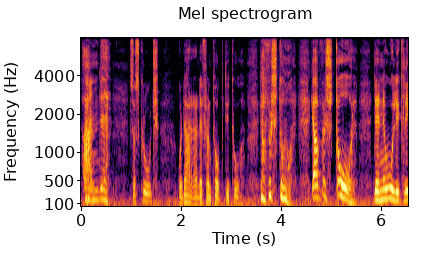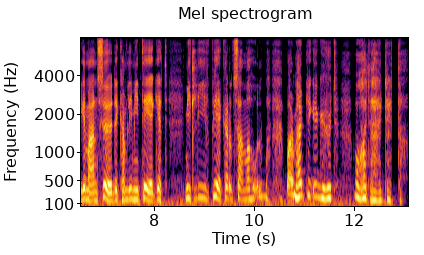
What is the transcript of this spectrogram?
Ande, sa Scrooge och darrade från topp till tå. Jag förstår, jag förstår. Den olycklige mans öde kan bli mitt eget. Mitt liv pekar åt samma håll. Barmhärtige Gud, vad är detta?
